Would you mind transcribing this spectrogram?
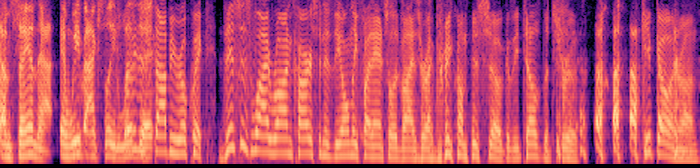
I'm saying that, and we've actually lived. Let me just it. stop you real quick. This is why Ron Carson is the only financial advisor I bring on this show because he tells the truth. Keep going, Ron.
